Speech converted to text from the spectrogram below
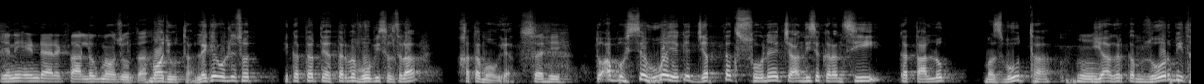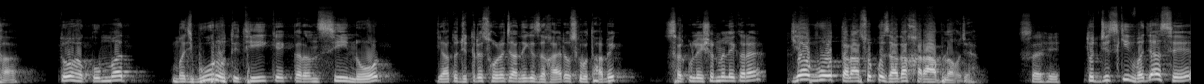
یعنی انڈائریکٹ تعلق موجود تھا۔ موجود تھا لیکن انیس سو اکہتر تہتر میں وہ بھی سلسلہ ختم ہو گیا۔ صحیح۔ تو اب اس سے ہوا یہ کہ جب تک سونے چاندی سے کرنسی کا تعلق مضبوط تھا یا اگر کمزور بھی تھا تو حکومت مجبور ہوتی تھی کہ کرنسی نوٹ یا تو جتنے سونے چاندی کے ذخائر اس کے مطابق سرکولیشن میں لے کر آئے یا وہ تناسب کو زیادہ خراب نہ ہو جائے۔ صحیح۔ تو جس کی وجہ سے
